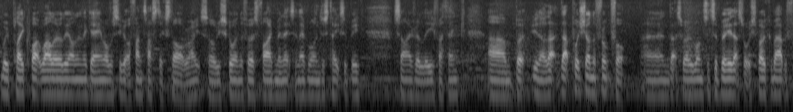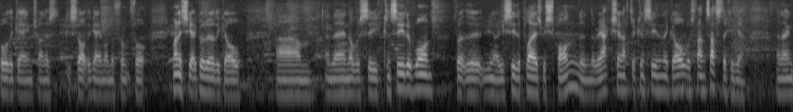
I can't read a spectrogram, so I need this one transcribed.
we played quite well early on in the game. Obviously, got a fantastic start, right? So you score in the first five minutes, and everyone just takes a big sigh of relief, I think. Um, but you know, that that puts you on the front foot, and that's where we wanted to be. That's what we spoke about before the game, trying to start the game on the front foot. Managed to get a good early goal, um, and then obviously conceded one. But the, you know, you see the players respond, and the reaction after conceding the goal was fantastic again and then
